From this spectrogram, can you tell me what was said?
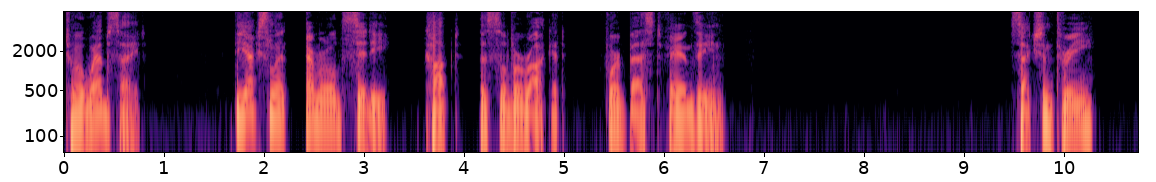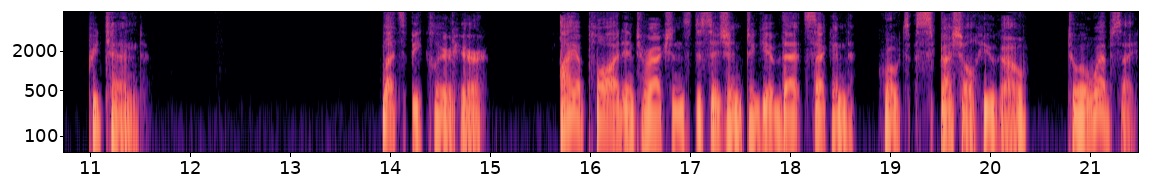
to a website. The excellent Emerald City copped the Silver Rocket for Best Fanzine. Section 3 Pretend. Let's be clear here. I applaud Interaction's decision to give that second, quote, special Hugo to a website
